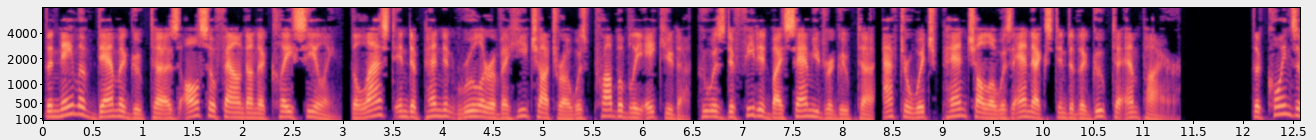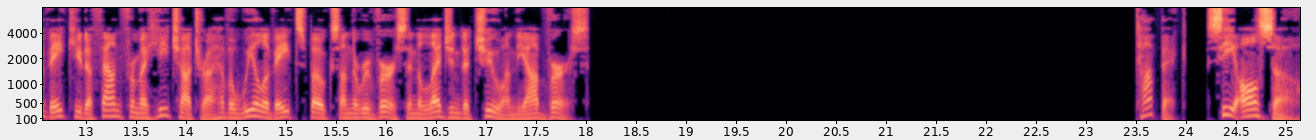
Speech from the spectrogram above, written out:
The name of Damagupta is also found on a clay sealing. The last independent ruler of Ahichatra was probably Achyuta, who was defeated by Samudragupta, after which Panchala was annexed into the Gupta Empire. The coins of Achyuta found from Ahichatra have a wheel of eight spokes on the reverse and the legend Achu on the obverse. See also.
